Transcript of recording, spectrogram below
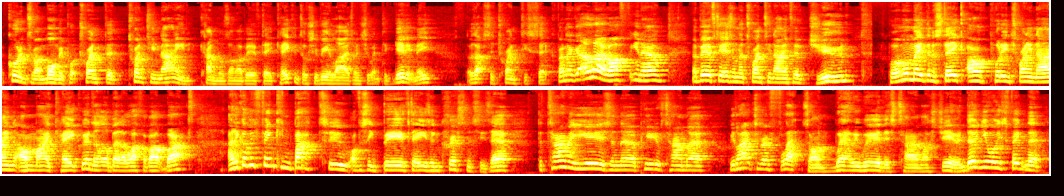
according to my mum, he put 20, 29 candles on my birthday cake until she realised when she went to give it me, there was actually 26. And I got a letter off, you know, my birthday is on the 29th of June. But my mum made the mistake of putting 29 on my cake. We had a little bit of laugh about that. And it got me thinking back to, obviously, birthdays and Christmases. They're the time of years and the period of time where we like to reflect on where we were this time last year. And don't you always think that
